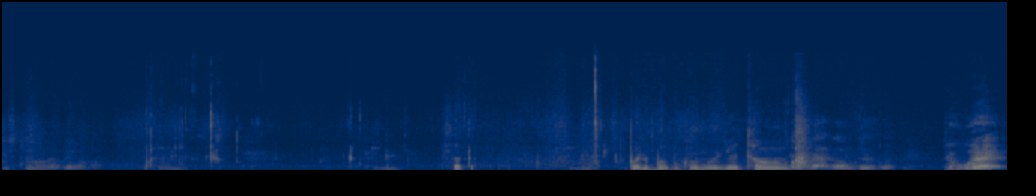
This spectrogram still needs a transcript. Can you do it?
She's still on that damn. Suck it. Put the bubble gum on your tongue. It's not gonna do it. Do what?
